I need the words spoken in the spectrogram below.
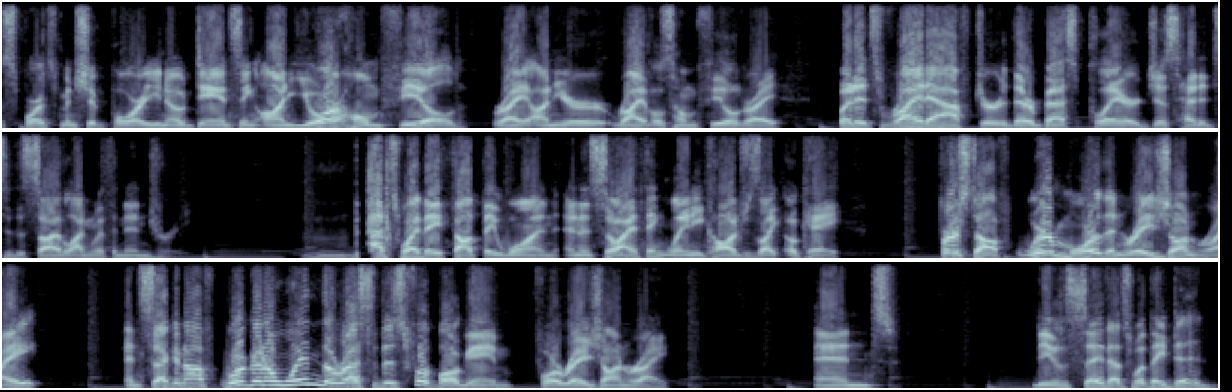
sportsmanship poor you know dancing on your home field right on your rival's home field right but it's right after their best player just headed to the sideline with an injury Mhm. that's why they thought they won. And so I think Laney College was like, okay, first off, we're more than Rejzohn Wright. And second off, we're going to win the rest of this football game for Rejzohn Wright. And needless to say, that's what they did.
